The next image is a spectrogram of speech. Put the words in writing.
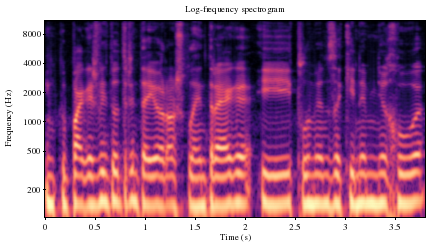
em que tu pagas 20 ou 30 euros pela entrega e, pelo menos aqui na minha rua,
